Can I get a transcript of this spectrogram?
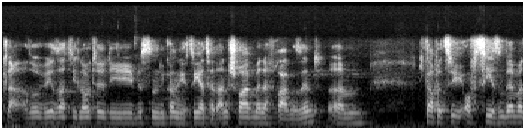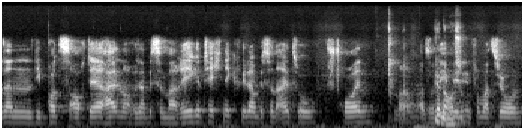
Klar, also wie gesagt, die Leute, die wissen, die können sich jederzeit anschreiben, wenn da Fragen sind. Ähm, ich glaube, jetzt die Off-Season werden wir dann die Pots auch der halten, auch wieder ein bisschen mal Regetechnik wieder ein bisschen einzustreuen. Ne? Also genau neben den Informationen,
